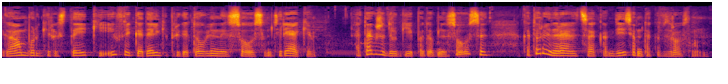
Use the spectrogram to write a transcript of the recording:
гамбургеры, стейки и фрикадельки, приготовленные соусом теряки – а также другие подобные соусы, которые нравятся как детям, так и взрослым.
